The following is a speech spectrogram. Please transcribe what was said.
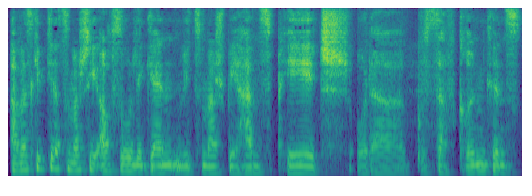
Aber es gibt ja zum Beispiel auch so Legenden wie zum Beispiel Hans Petsch oder Gustav Gründgens.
